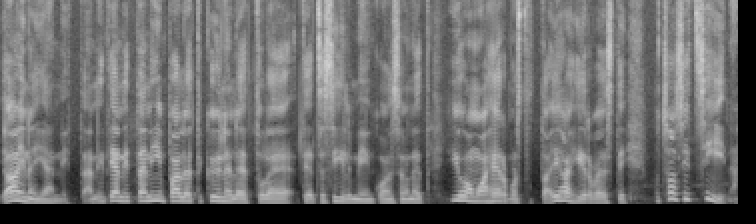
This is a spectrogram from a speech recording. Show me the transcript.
Ja aina jännittää. Niitä jännittää niin paljon, että kyyneleet tulee tiedätkö, silmiin, kun on se on, että juho mua hermostuttaa ihan hirveästi, mutta se on sitten siinä.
